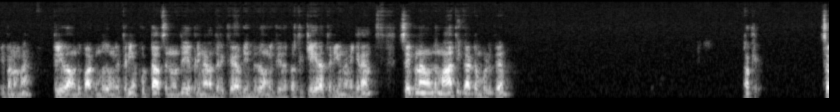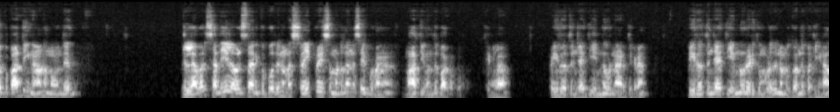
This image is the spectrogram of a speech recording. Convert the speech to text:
இப்போ நம்ம தெளிவாக வந்து பார்க்கும்போது உங்களுக்கு தெரியும். ஃபுட் ஆப்ஷன் வந்து எப்படி நடந்திருக்கு அப்படின்றது உங்களுக்கு இதை பற்றி கிளியராக தெரியும்னு நினைக்கிறேன். ஸோ இப்போ நான் வந்து மாற்றி காட்டும் பொழுது ஓகே ஸோ இப்போ பார்த்தீங்கன்னா நம்ம வந்து இது லெவல்ஸ் அதே லெவல்ஸ் தான் இருக்க போது நம்ம ஸ்ட்ரைக் ப்ரைஸை மட்டும் தான் என்ன செய்ய போகிறாங்க மாற்றி வந்து பார்க்க போகிறோம் ஓகேங்களா இப்போ இருபத்தஞ்சாயிரத்தி எண்ணூறு நான் எடுத்துக்கிறேன். இப்போ இருபத்தஞ்சாயிரத்தி எண்ணூறு எடுக்கும் பொழுது நம்மளுக்கு வந்து பார்த்தீங்கன்னா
